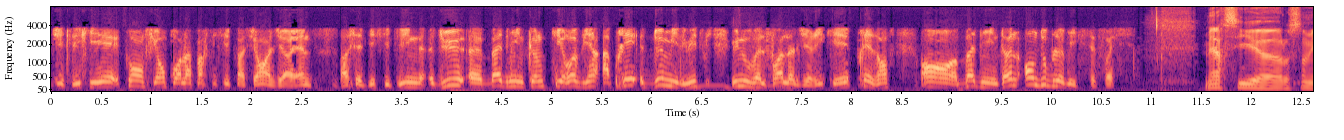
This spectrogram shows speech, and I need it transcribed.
Jitli qui est confiant pour la participation algérienne à cette discipline du euh, badminton qui revient après 2008, une nouvelle fois l'Algérie qui est présente en badminton en double mix cette fois-ci. Merci euh, Rostam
